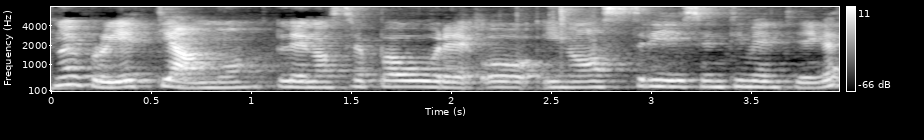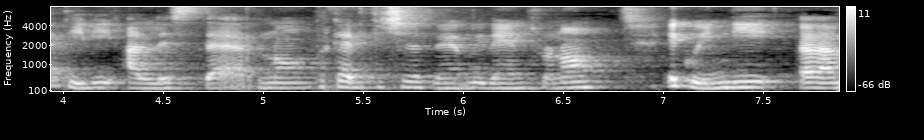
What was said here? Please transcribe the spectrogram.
noi proiettiamo le nostre paure o i nostri sentimenti negativi all'esterno, perché è difficile tenerli dentro, no? E quindi ehm,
